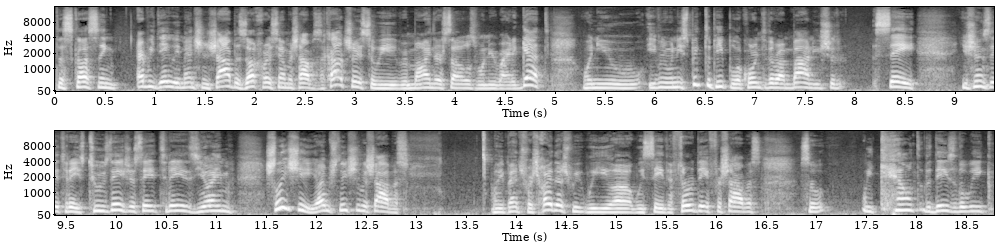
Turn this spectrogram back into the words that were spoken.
discussing every day we mention Shabbos, Shabbos so we remind ourselves when you write a get, when you even when you speak to people, according to the Ramban, you should say, you shouldn't say today's Tuesday, you should say today is Yom Shlishi, Yom Shlishi l'Shabbos. When we bench for Chodesh, we we uh, we say the third day for Shabbos. So we count the days of the week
